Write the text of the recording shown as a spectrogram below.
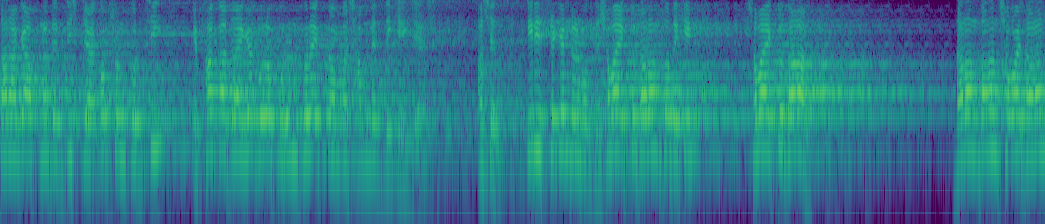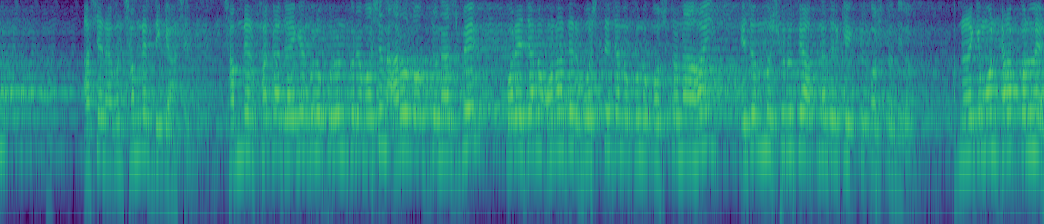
তার আগে আপনাদের দৃষ্টি আকর্ষণ করছি, এ ফাঁকা জায়গাগুলো পূরণ করে একটু আমরা সামনের দিকে এগিয়ে আসি। আসেন, তিরিশ সেকেন্ডের মধ্যে। সবাই একটু দাঁড়ান তো দেখি। সবাই একটু দাঁড়ান। দাঁড়ান দাঁড়ান, সবাই দাঁড়ান। আসেন, এখন সামনের দিকে আসেন। সামনের ফাঁকা জায়গাগুলো পূরণ করে বসেন। আরও লোকজন আসবে। পরে যেন ওনাদের বসতে যেন কোনো কষ্ট না হয়। এজন্য শুরুতে আপনাদেরকে একটু কষ্ট দিলাম। আপনারা কি মন খারাপ করলেন?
